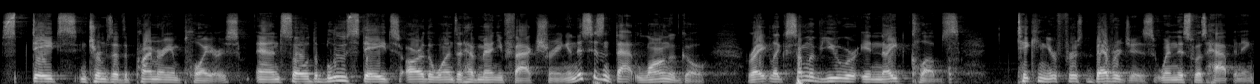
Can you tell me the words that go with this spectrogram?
states in terms of the primary employers. And so the blue states are the ones that have manufacturing. And this isn't that long ago, right? Like some of you were in nightclubs taking your first beverages when this was happening.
